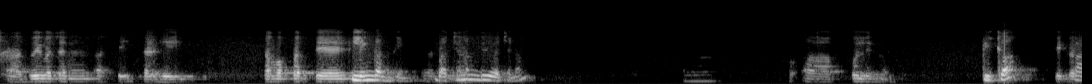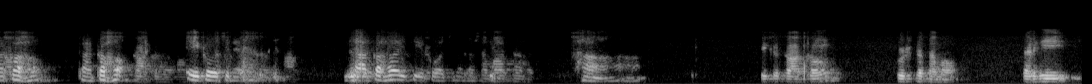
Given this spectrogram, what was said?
द्विवचन अस्ति तर्हि समप्रत्यये लिङ्गं किं? वचनं द्विवचनं? पुल्लिङ्गं पिक? काकः। काकः। एकवचने। काकः इति समासः। हा। तिककाकौ कृष्णतमौ। तर्हि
